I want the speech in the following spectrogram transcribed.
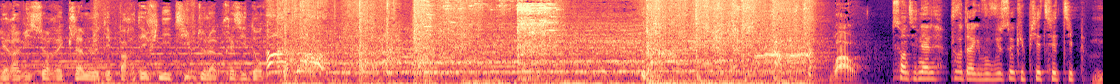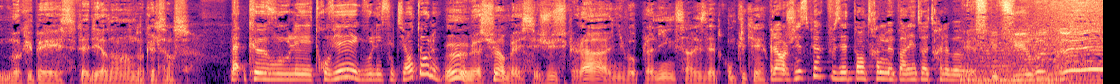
Les ravisseurs réclament le départ définitif de la présidente. Waouh. Sentinelle, je voudrais que vous vous occupiez de ces types. M'occuper, c'est-à-dire dans, dans quel sens? Bah, que vous les trouviez et que vous les foutiez en tôle. Oui, bien sûr, mais c'est juste que là, niveau planning, ça risque d'être compliqué. Alors j'espère que vous n'êtes pas en train de me parler de votre album. Est-ce que tu regrettes?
